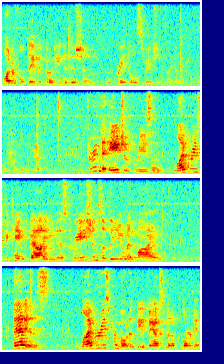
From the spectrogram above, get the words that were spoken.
wonderful David Godine edition with great illustrations. I have a couple of them in here. During the Age of Reason, libraries became valued as creations of the human mind. That is, libraries promoted the advancement of learning.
